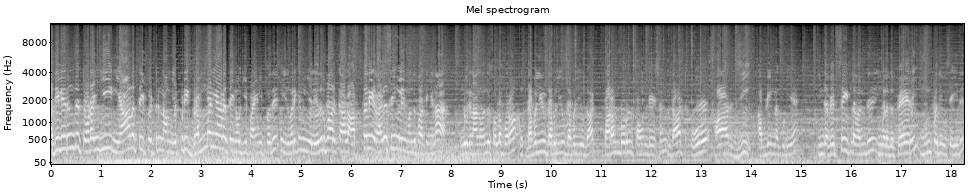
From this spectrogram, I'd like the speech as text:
அதிலிருந்து தொடங்கி ஞானத்தை பெற்று நாம் எப்படி பிரம்ம ஞானத்தை நோக்கி பயணிப்பது? இது வரைக்கும் நீங்கள் எதிர்பார்க்காத அத்தனை ரகசியங்களையும் வந்து பாத்தீங்கன்னா உங்களுக்கு நாங்க வந்து சொல்ல போறோம். W W W dot Paramporul foundation dot O R G அப்படின்னக்கூடிய இந்த வெப்சைட்ல வந்து உங்களது பெயரை முன்பதிவு செய்து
